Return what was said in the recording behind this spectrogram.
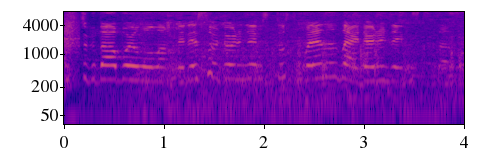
Üstü gıda boyalı olan bir Resul 4. ayımız kutlu olsun. Baranız da 4. ayımız kutlu olsun.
